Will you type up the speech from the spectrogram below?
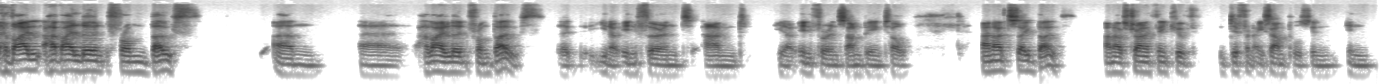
have I have I learned from both? Um, uh, have I learned from both? Uh, you know, inference and you know inference and being told. And I'd say both. And I was trying to think of different examples in in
